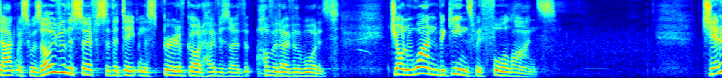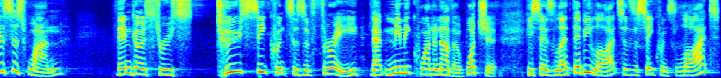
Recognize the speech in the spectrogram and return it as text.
darkness was over the surface of the deep, and the Spirit of God hovered over the waters. John 1 begins with four lines. Genesis 1 then goes through two sequences of three that mimic one another. Watch it. He says, Let there be light. So there's a sequence light,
